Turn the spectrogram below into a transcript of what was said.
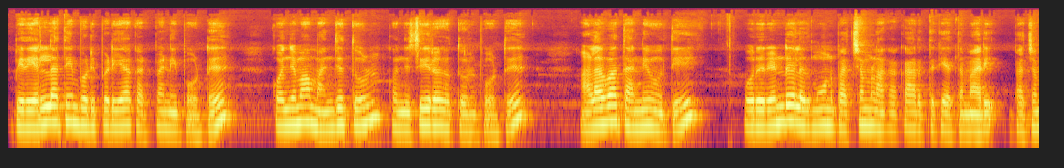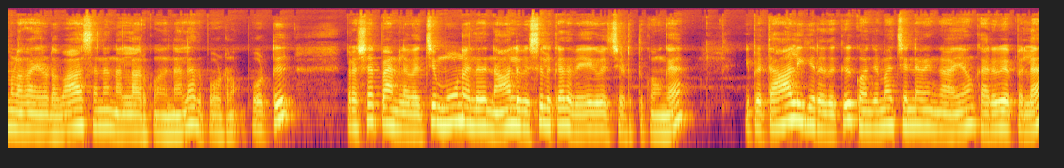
இப்போ இது எல்லாத்தையும் பொடி பொடியாக கட் பண்ணி போட்டு கொஞ்சமாக மஞ்சத்தூள் கொஞ்சம் சீரகத்தூள் போட்டு அளவாக தண்ணி ஊற்றி ஒரு ரெண்டு அல்லது மூணு பச்சை மிளகாய் காரத்துக்கு ஏற்ற மாதிரி பச்சை மிளகாயோட வாசனை நல்லாயிருக்கும் அதனால் அதை போடுறோம். போட்டு ப்ரெஷர் பேனில் வச்சு மூணு அல்லது நாலு விசிலுக்கு அதை வேக வச்சு எடுத்துக்கோங்க. இப்போ தாளிக்கிறதுக்கு கொஞ்சமாக சின்ன வெங்காயம் கருவேப்பிலை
